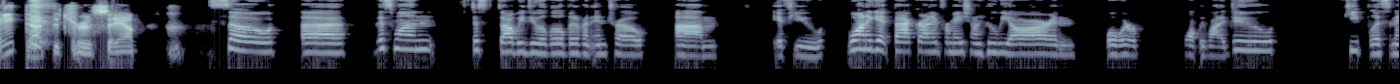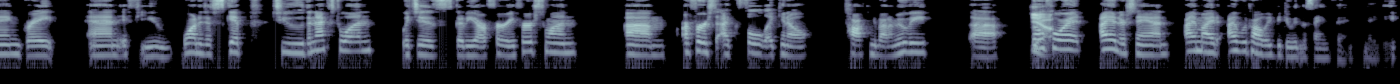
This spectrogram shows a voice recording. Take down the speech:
Ain't that the truth, Sam? So, uh, this one just thought we'd do a little bit of an intro. Um, if you want to get background information on who we are and what we're what we want to do, keep listening. Great. And if you want to just skip to the next one, which is gonna be our furry first one, um, our first like full like you know talking about a movie, uh, go Yeah. for it. I understand. I might. I would probably be doing the same thing, maybe.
